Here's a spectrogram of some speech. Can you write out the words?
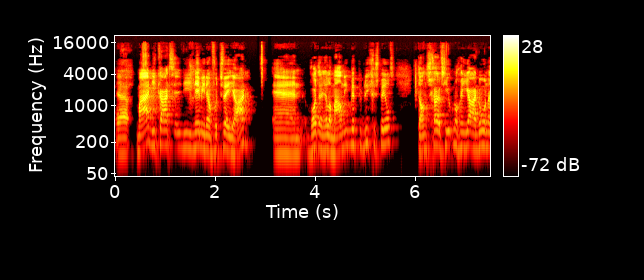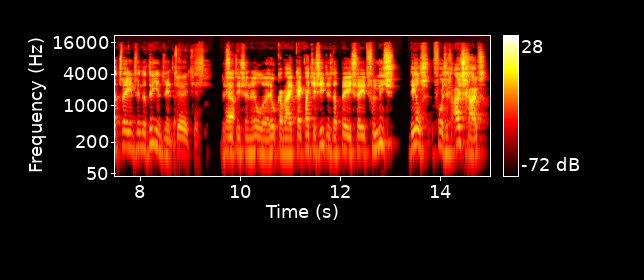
Ja, Maar die kaart eh, die neem je dan voor twee jaar. En wordt er helemaal niet met publiek gespeeld. Dan schuift hij ook nog een jaar door naar 22, 23. Jeetje. Dus Ja. het is een heel, eh, heel karwei. Kijk, wat je ziet is dat PSV het verlies deels voor zich uitschuift.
